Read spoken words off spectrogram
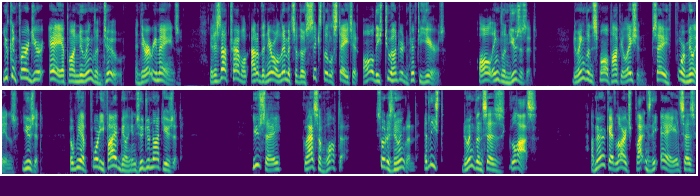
You conferred your A upon New England, too, and there it remains. It has not traveled out of the narrow limits of those six little states in all these 250 years. All England uses it. New England's small population, say four millions, use it, but we have 45 millions who do not use it. You say glass of water. So does New England. At least, New England says glass. America at large flattens the A and says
